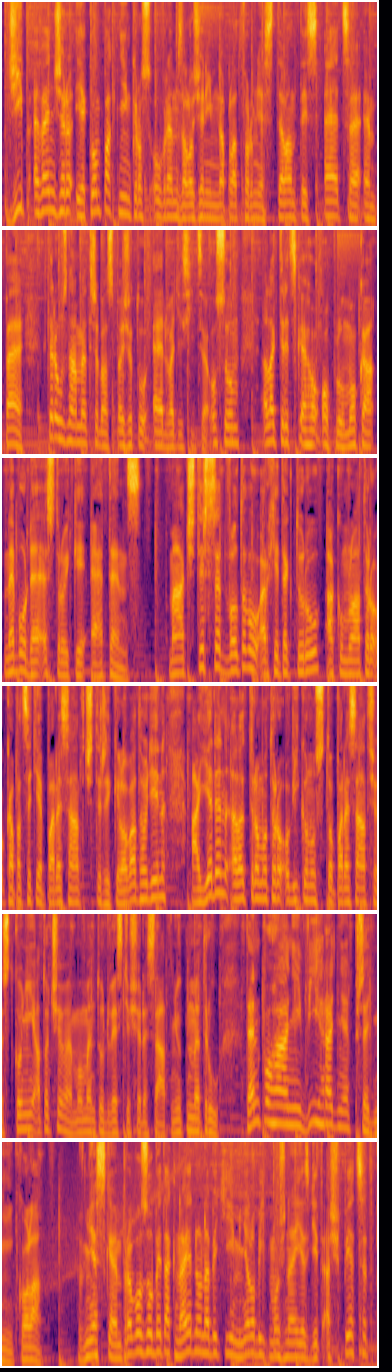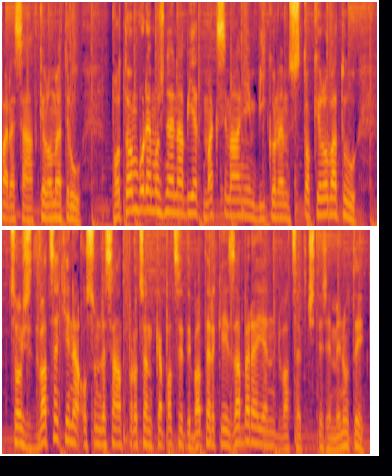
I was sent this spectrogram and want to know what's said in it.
Jeep Avenger je kompaktním crossoverem založeným na platformě Stellantis ECMP, kterou známe třeba z Peugeotu E2008, elektrického Oplu Moka nebo DS3 e-Tense. Má 400V architekturu, akumulátor o kapacitě 54 kWh a jeden elektromotor o výkonu 156 koní a točivém momentu 260 Nm. Ten pohání výhradně přední kola. V městském provozu by tak na jedno nabití mělo být možné jezdit až 550 km. Potom bude možné nabíjet maximálním výkonem 100 kW, což z 20 na 80% kapacity baterky zabere jen 24 minuty.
